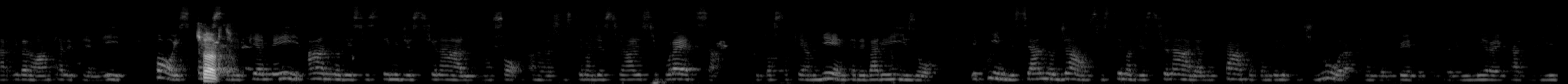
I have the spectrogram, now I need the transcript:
arrivano anche alle PMI. Poi spesso certo. le PMI hanno dei sistemi gestionali, non so, eh, sistema gestionale sicurezza, piuttosto che ambiente, le varie ISO, e quindi se hanno già un sistema gestionale adottato con delle procedure, appunto, ripeto, per prevenire casi di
